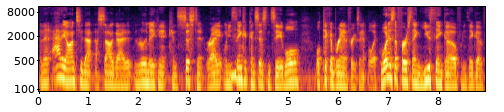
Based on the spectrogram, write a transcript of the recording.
And then adding on to that, style guide and really making it consistent, right? When you Mhm. think of consistency, we'll we'll pick a brand for example. Like what is the first thing you think of when you think of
